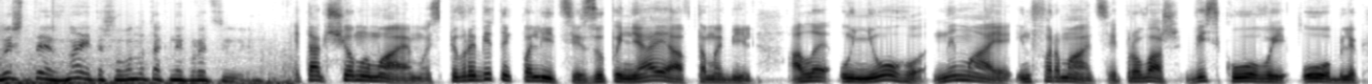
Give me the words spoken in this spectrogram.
ви ж теж знаєте, що воно так не працює. І так, що ми маємо? Співробітник поліції зупиняє автомобіль, але у нього немає інформації про ваш військовий облік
